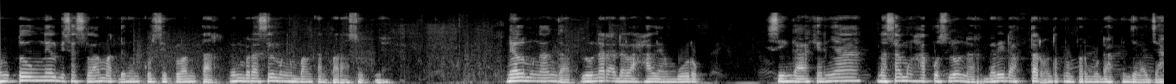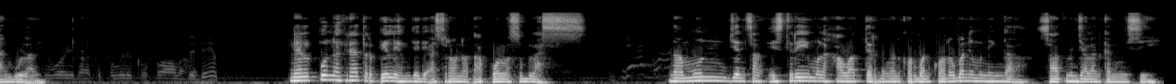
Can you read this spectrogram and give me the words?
Untung Neil bisa selamat dengan kursi pelontar dan berhasil mengembangkan parasutnya. Neil menganggap lunar adalah hal yang buruk, sehingga akhirnya NASA menghapus lunar dari daftar untuk mempermudah penjelajahan bulan. Neil pun akhirnya terpilih menjadi astronot Apollo 11. Namun Jen sang istri mulai khawatir dengan korban-korban yang meninggal saat menjalankan misi.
